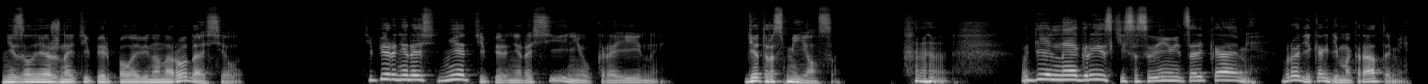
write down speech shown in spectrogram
незалежная теперь половина народа осела? Теперь не Рос... Нет теперь ни России, ни Украины. Дед рассмеялся. Удельные огрызки со своими царьками вроде как демократами.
